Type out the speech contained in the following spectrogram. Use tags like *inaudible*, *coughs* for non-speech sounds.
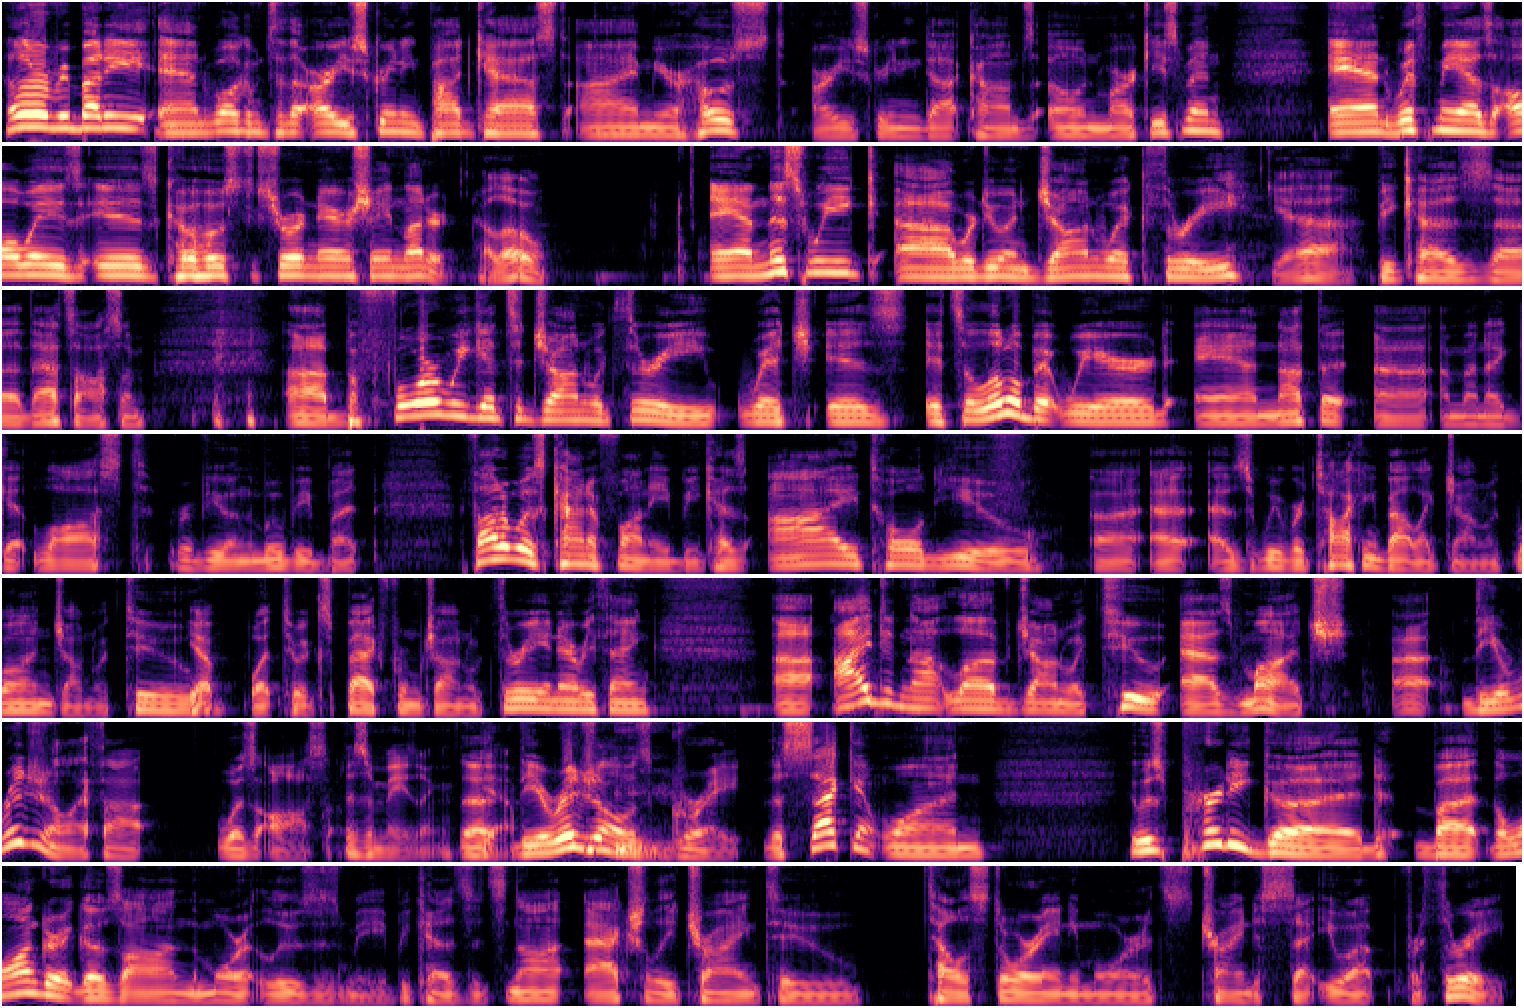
Hello, everybody, and welcome to the Are You Screening podcast. I'm your host, AreYouScreening.com's own Mark Eastman. And with me, as always, is co host extraordinaire Shane Leonard. Hello. And this week, uh, we're doing John Wick 3 Yeah. because uh, that's awesome. *laughs* uh, before we get to John Wick 3, which is, it's a little bit weird, and not that uh, I'm going to get lost reviewing the movie, but I thought it was kind of funny because I told you. Uh, as we were talking about like John Wick 1, John Wick 2, Yep. what to expect from John Wick 3 and everything. Uh, I did not love John Wick 2 as much. Uh, the original I thought was awesome. Is amazing. The, yeah. the original was *laughs* great. The second one, it was pretty good, but the longer it goes on, the more it loses me because it's not actually trying to tell a story anymore. It's trying to set you up for three.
